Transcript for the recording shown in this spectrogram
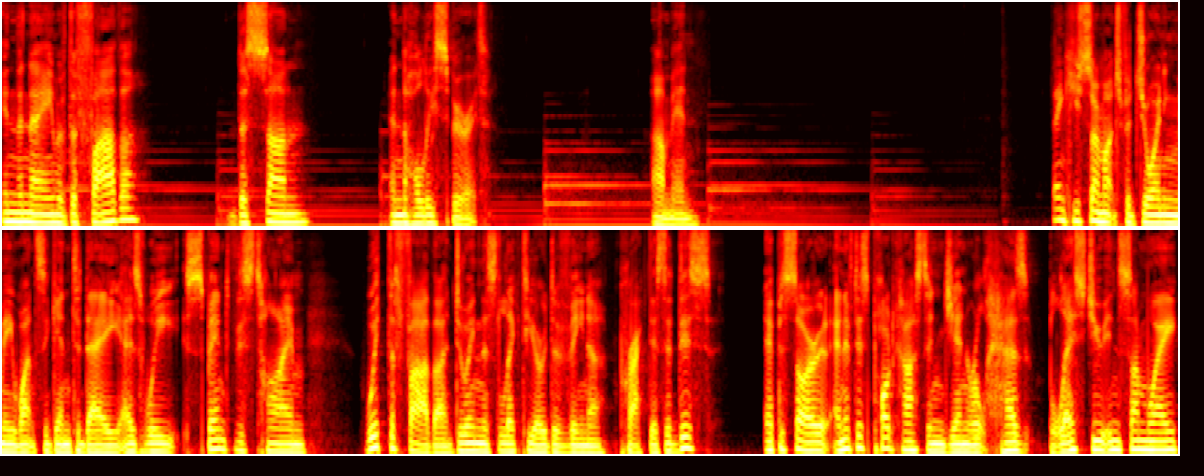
In the name of the Father, the Son, and the Holy Spirit. Amen. Thank you so much for joining me once again today as we spent this time with the Father doing this Lectio Divina practice. If this episode and if this podcast in general has blessed you in some way,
